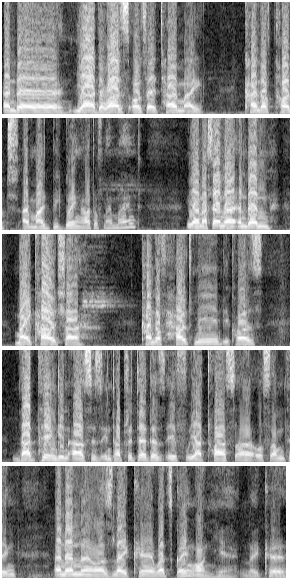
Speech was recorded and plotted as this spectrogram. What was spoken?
and uh, yeah, there was also a time I kind of thought I might be going out of my mind. You understand? Uh, And then my culture kind of helped me because that thing in us is interpreted as if we are twasa or something. And then I was like, uh, what's going on here? Like, uh,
